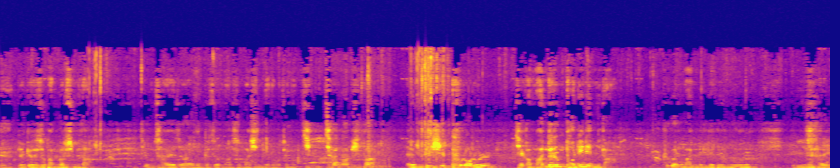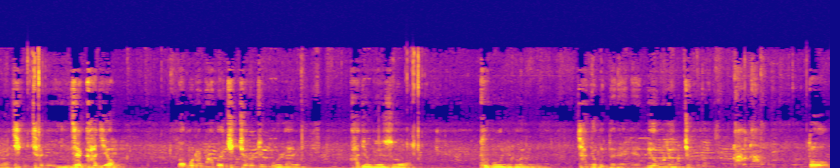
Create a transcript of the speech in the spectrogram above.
예, 뵙게 돼서 반갑습니다. 지금 사회자분께서 말씀하신 대로 저는 칭찬합시다 MBC 프로를 제가 만드는 본인입니다. 그걸 만들게 된 이유는 우리 사회가 칭찬이 인색하지요. 너무나 남을 칭찬할 줄 몰라요. 가정에서 부모님은 자녀분들에게 명령적으로 또,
